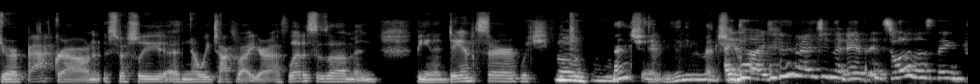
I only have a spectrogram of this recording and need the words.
your background, especially I know we talked about your athleticism and being a dancer, which you mm-hmm. didn't mention. You didn't even mention. I, know, I didn't mention that it's one of those things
